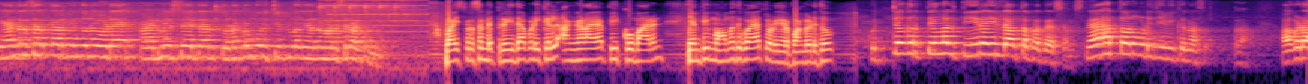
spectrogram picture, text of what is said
കേന്ദ്ര സർക്കാർ പിന്തുണയോടെ അഡ്മിനിസ്ട്രേറ്റർ തുടക്കം കുറിച്ചിട്ടുള്ളത് എന്ന് മനസ്സിലാക്കുന്നു. വൈസ് പ്രസിഡന്റ് പ്രീത പുളിക്കൽ അംഗങ്ങളായ P Kumaran M P Muhammad Koya തുടങ്ങിയവർ പങ്കെടുത്തു. കുറ്റകൃത്യങ്ങൾ തീരെയില്ലാത്ത പ്രദേശം. സ്നേഹത്തോടു കൂടി ജീവിക്കുന്ന അവിടെ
